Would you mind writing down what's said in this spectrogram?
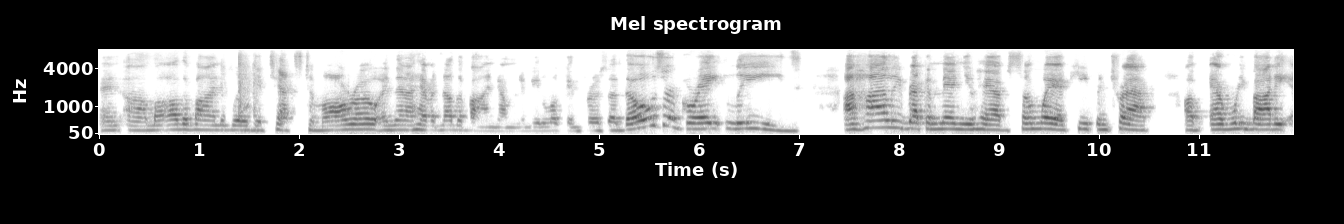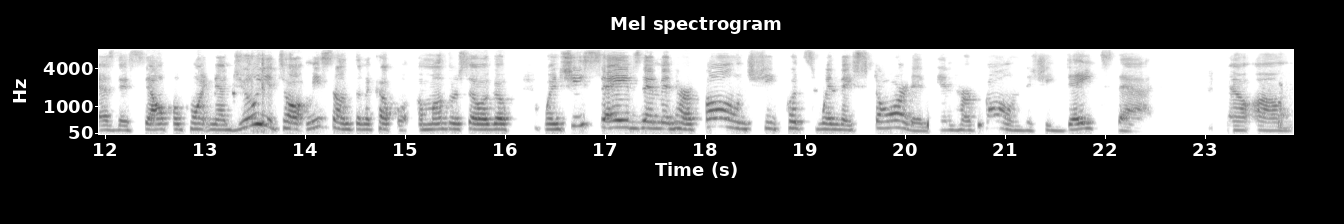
And um, my other binder will get text tomorrow. And then I have another binder I'm going to be looking through. So those are great leads. I highly recommend you have some way of keeping track of everybody as they self-appoint. Now, Julia taught me something a couple, a month or so ago. When she saves them in her phone, she puts when they started in her phone. that She dates that. Now, um,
